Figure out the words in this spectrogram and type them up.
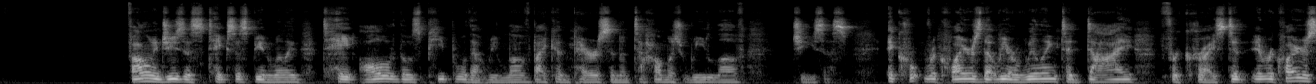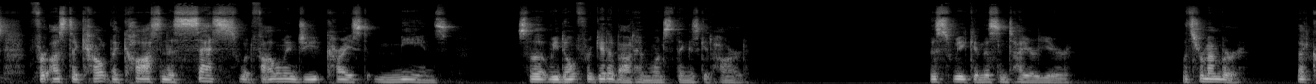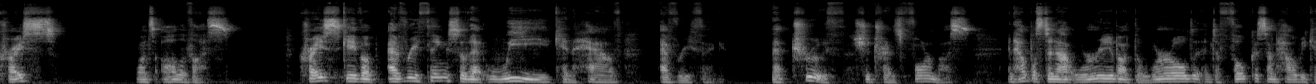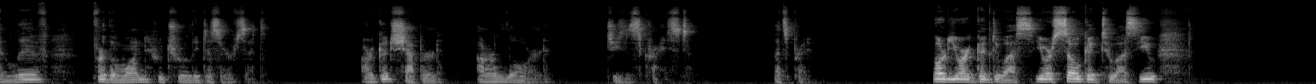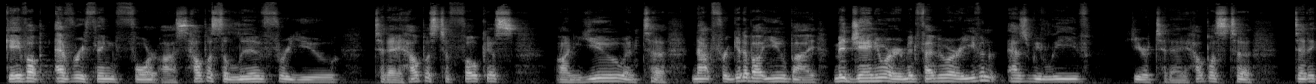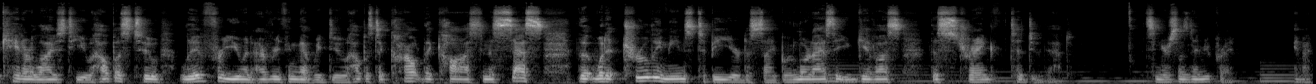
Following Jesus takes us being willing to hate all of those people that we love by comparison to how much we love Jesus. It requires that we are willing to die for Christ. It, it requires for us to count the cost and assess what following Christ means so that we don't forget about him once things get hard. This week and this entire year, let's remember that Christ wants all of us. Christ gave up everything so that we can have everything. That truth should transform us and help us to not worry about the world and to focus on how we can live for the one who truly deserves it our Good Shepherd, our Lord, Jesus Christ. Let's pray. Lord, you are good to us. You are so good to us. You gave up everything for us. Help us to live for you today. Help us to focus on you and to not forget about you by mid January or mid February, even as we leave here today. Help us to dedicate our lives to you. Help us to live for you in everything that we do. Help us to count the cost and assess the, what it truly means to be your disciple. And Lord, I ask that you give us the strength to do that. It's in your son's name we pray. Amen.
